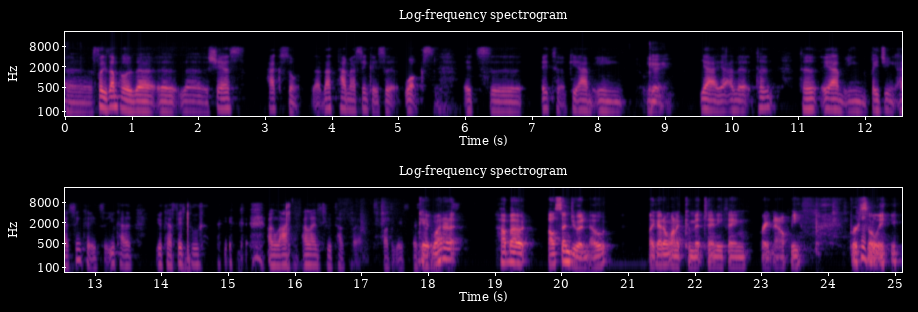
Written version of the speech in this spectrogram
Uh, for example, the uh, the shares hackathon. At that time, I think it's uh, works. It's uh, 8 p.m. in in- Okay. yeah, yeah, and uh, 10, 10 a.m. in Beijing. I think it's you can you can face to online online to talk about, about this. uh, Okay, why don't I. how about I'll send you a note. Like I don't want to commit to anything right now, me personally.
